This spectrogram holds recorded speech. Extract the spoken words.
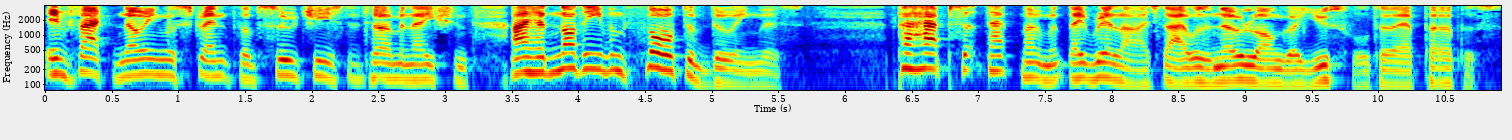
in fact, knowing the strength of Suu Kyi's determination, I had not even thought of doing this. Perhaps at that moment they realized I was no longer useful to their purpose.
